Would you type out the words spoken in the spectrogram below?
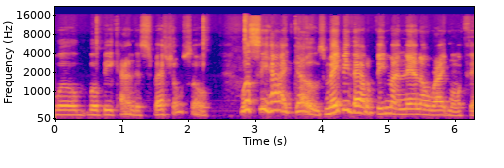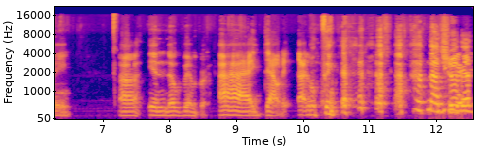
will will be kind of special. So we'll see how it goes. Maybe that'll be my NaNoWriMo thing uh, in November. I doubt it. I don't think that. I'm not sure that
